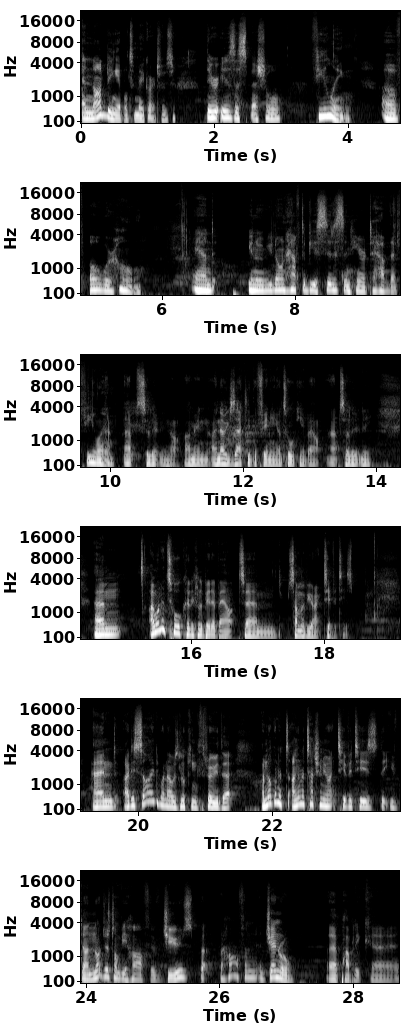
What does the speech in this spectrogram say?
and not being able to make our trips, there is a special feeling of, oh, we're home. And, you know, you don't have to be a citizen here to have that feeling. Absolutely not. I mean, I know exactly the feeling you're talking about. Absolutely. Um, I want to talk a little bit about um, some of your activities. And I decided when I was looking through that I'm not going to. I'm going to touch on your activities that you've done, not just on behalf of Jews, but behalf on general uh, public uh,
